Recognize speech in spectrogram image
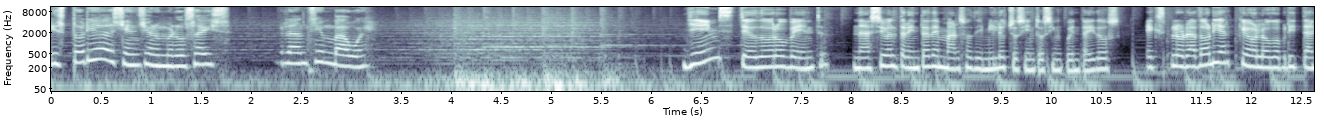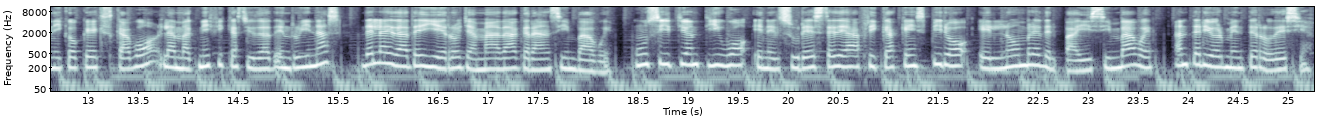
Historia de ciencia número 6. Gran Zimbabue. James Teodoro Bent nació el 30 de marzo de 1852, explorador y arqueólogo británico que excavó la magnífica ciudad en ruinas de la Edad de Hierro llamada Gran Zimbabue, un sitio antiguo en el sureste de África que inspiró el nombre del país Zimbabue, anteriormente Rhodesia.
